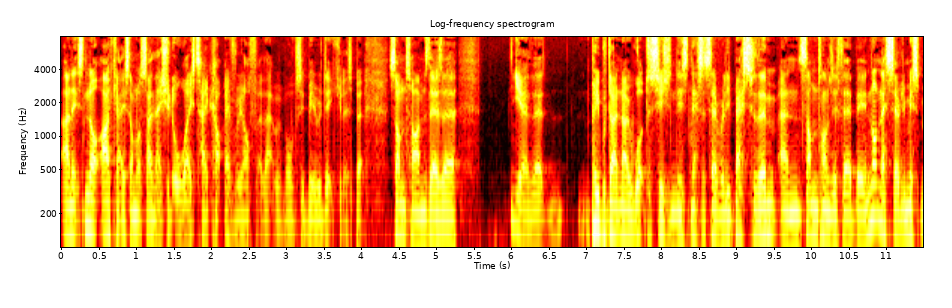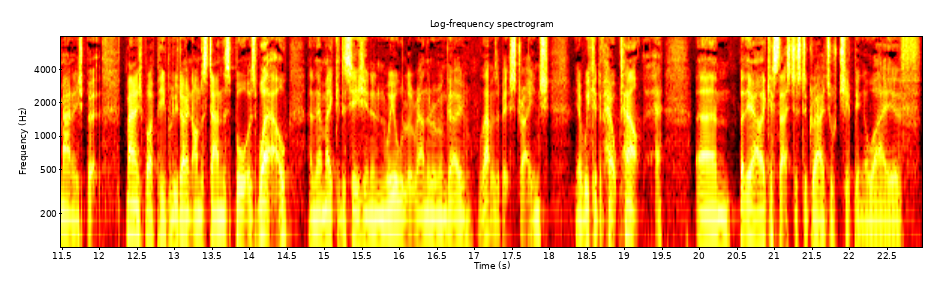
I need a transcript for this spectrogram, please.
And it's not okay. So I'm not saying they should always take up every offer. That would obviously be ridiculous. But sometimes there's a yeah, that people don't know what decision is necessarily best for them, and sometimes if they're being not necessarily mismanaged, but managed by people who don't understand the sport as well, and they'll make a decision, and we all look around the room and go, "Well, that was a bit strange." You know, we could have helped out there, um, but yeah, I guess that's just a gradual chipping away of,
